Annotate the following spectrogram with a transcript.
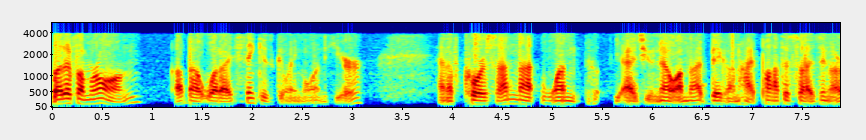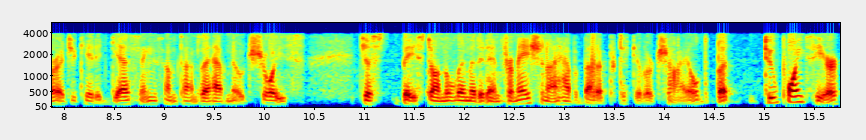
But if I'm wrong about what I think is going on here, and of course, I'm not one, as you know, I'm not big on hypothesizing or educated guessing. Sometimes I have no choice just based on the limited information I have about a particular child. But two points here.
